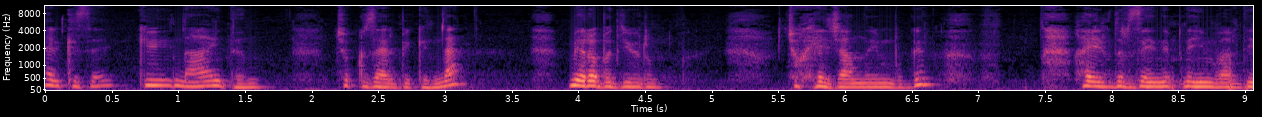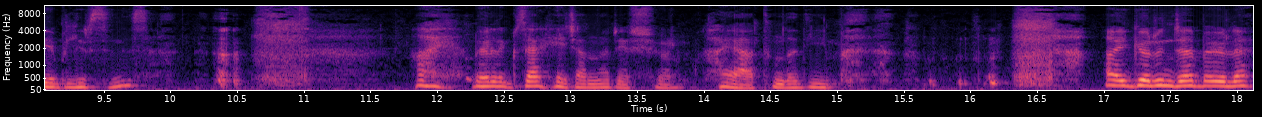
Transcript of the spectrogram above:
Herkese günaydın. Çok güzel bir günden. Merhaba diyorum. Çok heyecanlıyım bugün. Hayırdır Zeynep neyin var diyebilirsiniz. Ay böyle güzel heyecanlar yaşıyorum hayatımda diyeyim. Ay görünce böyle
